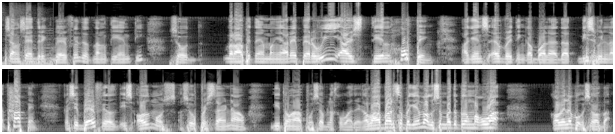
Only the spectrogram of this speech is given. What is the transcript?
isang Cedric Bearfield at ng TNT. So, marapit na yung mangyari. Pero we are still hoping against everything kabola that this will not happen. Kasi Bearfield is almost a superstar now dito nga po sa Blackwater. Kababal sa bagay mo, gusto mo ito pong makuha? Comment na po sa baba.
